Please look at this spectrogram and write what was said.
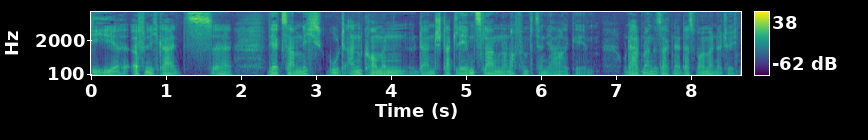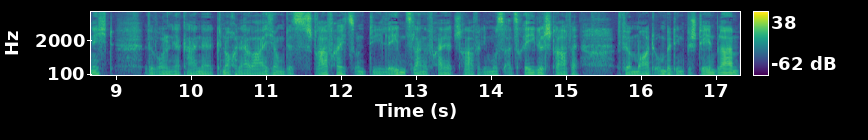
die äh, öffentlichkeitswirksam nicht gut ankommen, dann statt lebenslang nur noch 15 Jahre geben. Und da hat man gesagt, na, das wollen wir natürlich nicht. Wir wollen ja keine Knochenerweichung des Strafrechts und die lebenslange Freiheitsstrafe, die muss als Regelstrafe für Mord unbedingt bestehen bleiben.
